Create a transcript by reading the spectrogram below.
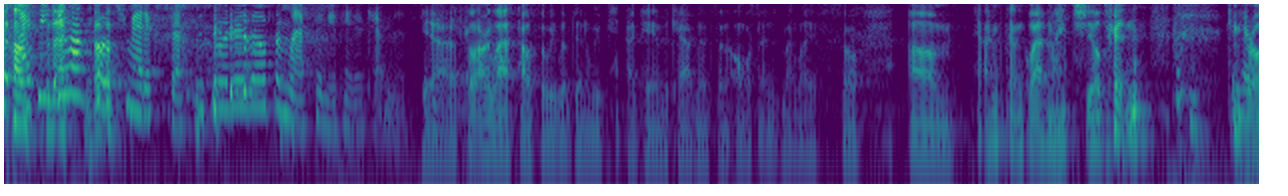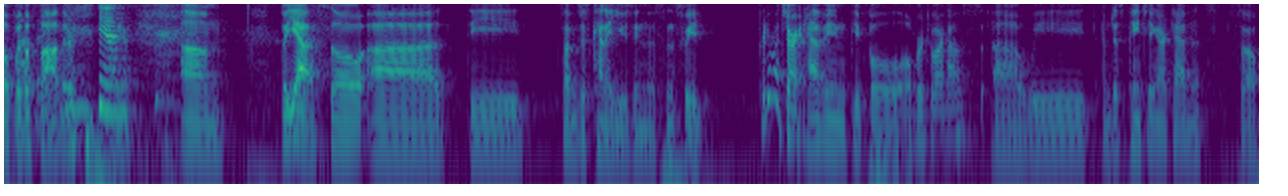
it I think you have post traumatic stress disorder though from last time you painted cabinets. To yeah so our last house that we lived in we i painted the cabinets and almost ended my life so um i'm, I'm glad my children can grow up with a father. father Yeah. Anyway. um but yeah so uh the so i'm just kind of using this since we pretty much aren't having people over to our house uh we i'm just painting our cabinets so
